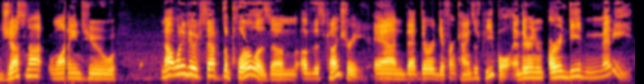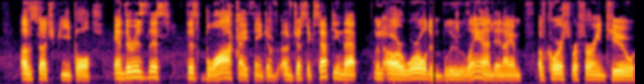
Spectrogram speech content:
just not wanting to not wanting to accept the pluralism of this country and that there are different kinds of people and there are indeed many of such people and there is this this block i think of, of just accepting that in our world in blue land and i am of course referring to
